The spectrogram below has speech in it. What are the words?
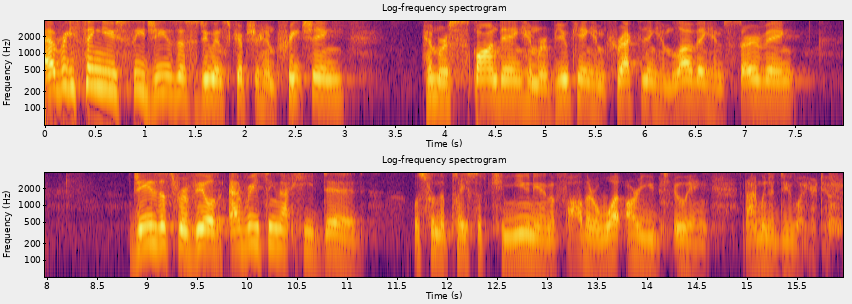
everything you see Jesus do in Scripture Him preaching, Him responding, Him rebuking, Him correcting, Him loving, Him serving. Jesus reveals everything that He did was from the place of communion of Father, what are you doing? And I'm going to do what you're doing.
